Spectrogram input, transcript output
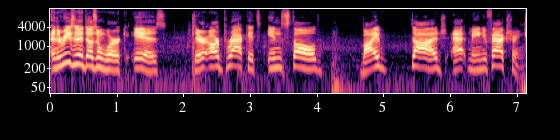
And the reason it doesn't work is there are brackets installed by Dodge at manufacturing.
